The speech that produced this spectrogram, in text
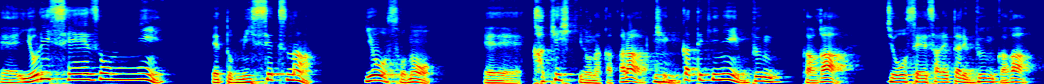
えーより生存に、えっと、密接な要素の、えー駆け引きの中から、うん結果的に文化が醸成されたり、文化が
